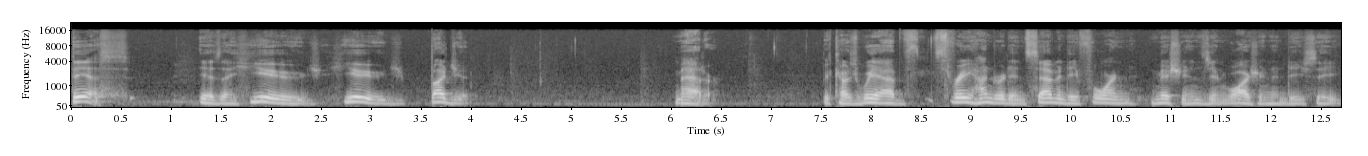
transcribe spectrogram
This is a huge, huge budget matter because we have 370 foreign missions in Washington, D.C.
